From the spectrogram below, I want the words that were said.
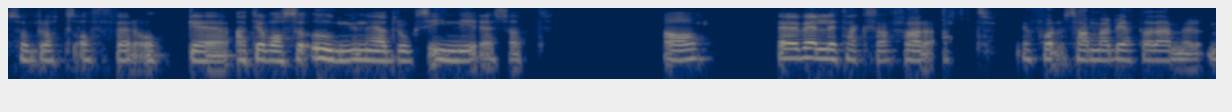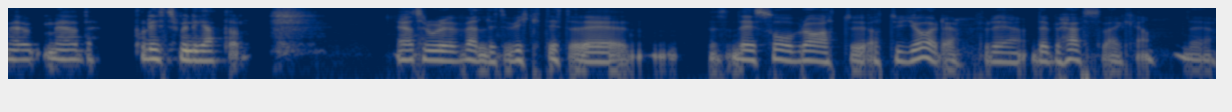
som brottsoffer och eh, att jag var så ung när jag drogs in i det. Så att, ja, jag är väldigt tacksam för att jag får samarbeta där med, med, med Polismyndigheten. Jag tror det är väldigt viktigt. Det är, det är så bra att du, att du gör det, för det, det behövs verkligen. Det,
